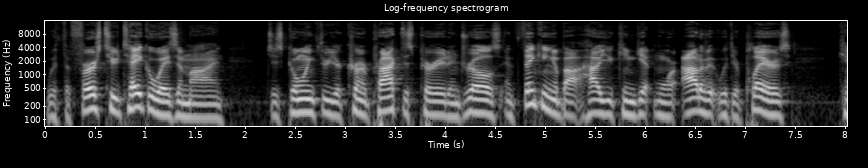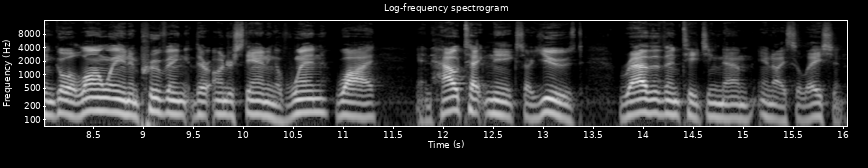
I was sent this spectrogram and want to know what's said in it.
With the first two takeaways in mind, just going through your current practice period and drills and thinking about how you can get more out of it with your players can go a long way in improving their understanding of when, why, and how techniques are used rather than teaching them in isolation.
